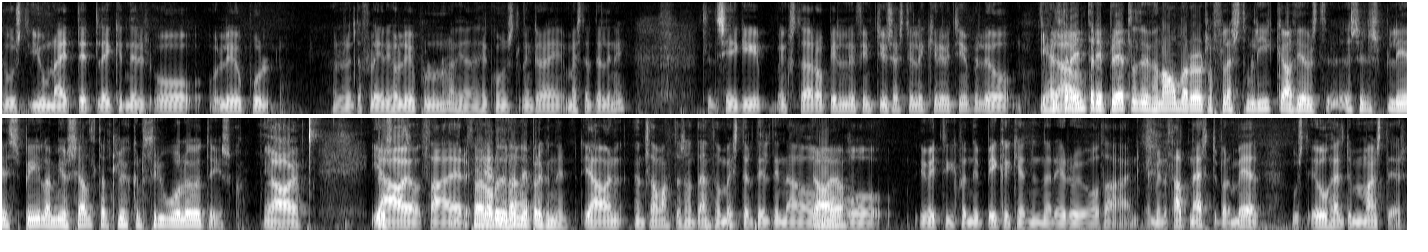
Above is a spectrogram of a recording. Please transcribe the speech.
þú veist United leikirnir og, og Liverpool það eru reynda fleiri hjá Liverpool núna því að þeir komast lengra í meistardeldinni þetta sé ekki einhverstaðar á bilinu 50-60 leikir yfir tímubili og Ég held Já. reyndar í Breitlandi þannig á maður örgulega flestum líka af því að veist, þessi lið spila mjög sjaldan klukkan þrjú á lögadegi sko. Já, já já, já, það er það er orðið þannig bara einhvern veginn já, en, en það vantar samt ennþá meistardeldina og, Já, já. og ég veit ekki hvernig byggakefninar eru og það, en ég meina þarna ertu bara með, þú veist, ef þú heldur með mannster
